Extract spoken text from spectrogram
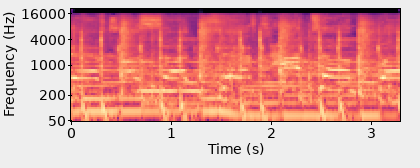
shift, sudden shift. I turn the world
